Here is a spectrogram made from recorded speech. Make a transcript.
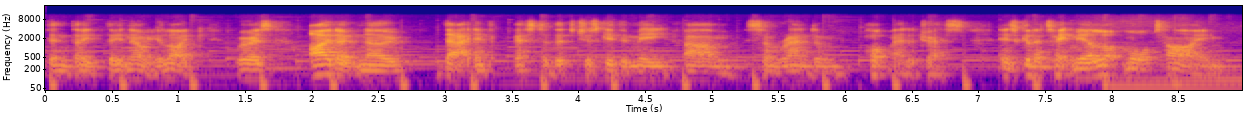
then they, they know what you're like. Whereas I don't know that investor that's just given me um, some random Hotmail address. And it's going to take me a lot more time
